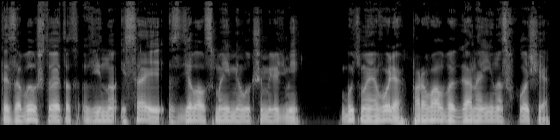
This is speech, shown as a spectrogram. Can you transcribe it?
Ты забыл, что этот Вино Исаи сделал с моими лучшими людьми. Будь моя воля, порвал бы Гана Инос в клочья.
